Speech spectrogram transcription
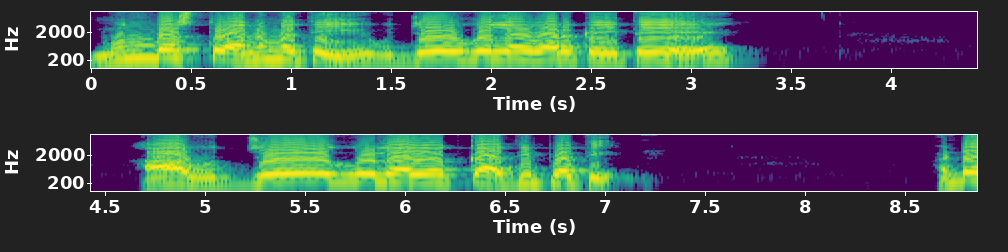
ముందస్తు అనుమతి ఉద్యోగుల వరకైతే ఆ ఉద్యోగుల యొక్క అధిపతి అంటే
